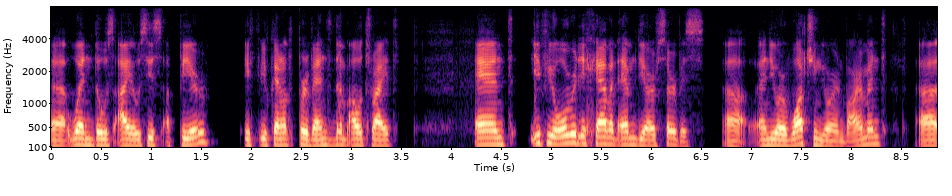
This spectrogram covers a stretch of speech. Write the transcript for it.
uh, when those IOCs appear if you cannot prevent them outright. And if you already have an MDR service uh, and you are watching your environment, uh,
